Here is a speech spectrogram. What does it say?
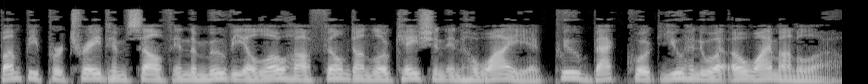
Bumpy portrayed himself in the movie Aloha filmed on location in Hawaii at Pu-Uhonua o Waimanalo.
